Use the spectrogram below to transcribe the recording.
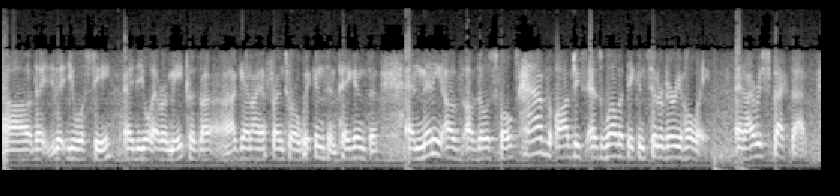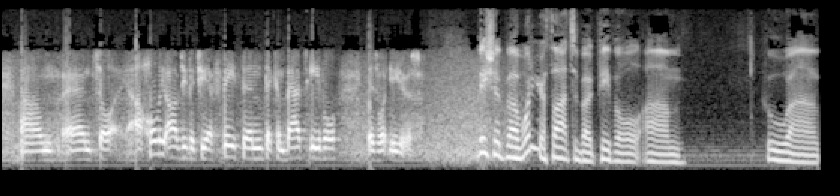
uh, that that you will see and that you'll ever meet. Because uh, again, I have friends who are Wiccans and pagans, and and many of of those folks have objects as well that they consider very holy, and I respect that. Um, and so, a holy object that you have faith in that combats evil is what you use. Bishop, uh, what are your thoughts about people um, who, uh,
